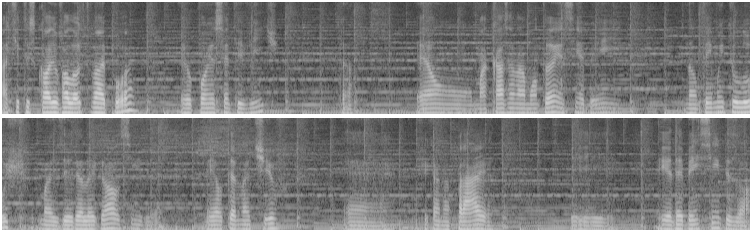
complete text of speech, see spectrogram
Aqui tu escolhe o valor que tu vai pôr. Eu ponho 120 tá? É um, uma casa na montanha assim é bem não tem muito luxo mas ele é legal assim ele é meio alternativo. É, fica na praia e, ele é bem simples, ó,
